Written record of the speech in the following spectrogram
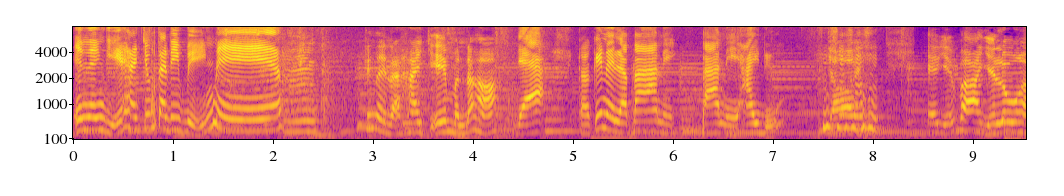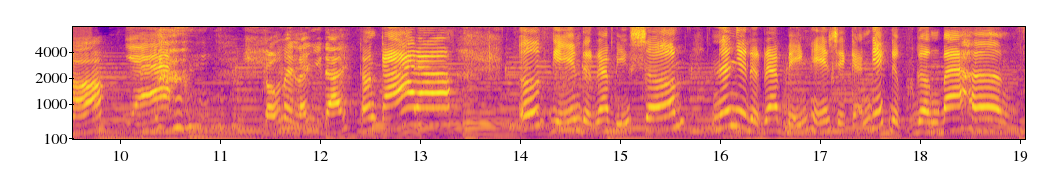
Em đang vẽ hai chúng ta đi biển nè. Ừ. Cái này là hai chị em mình đó hả? Dạ Còn cái này là ba nè. Ba nè hai đứa. Trời Em vẽ ba vậy luôn hả? Dạ. Còn cái này là gì đây? Con cá đó Ước gì em được ra biển sớm. Nếu như được ra biển thì em sẽ cảm giác được gần ba hơn.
